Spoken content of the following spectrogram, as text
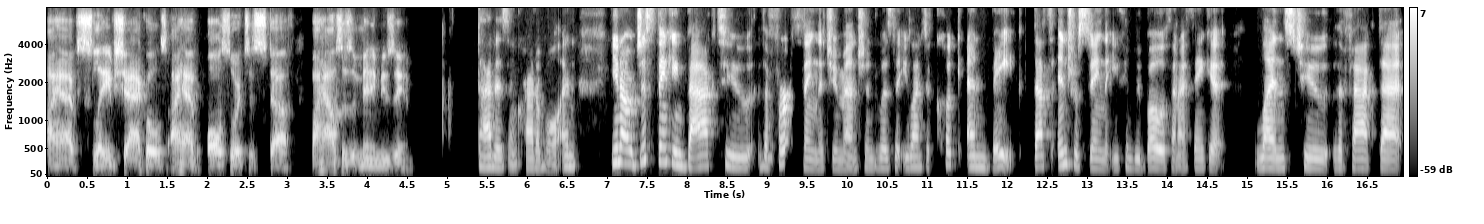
I have slave shackles. I have all sorts of stuff. My house is a mini museum. That is incredible. And, you know, just thinking back to the first thing that you mentioned was that you like to cook and bake. That's interesting that you can do both. And I think it lends to the fact that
